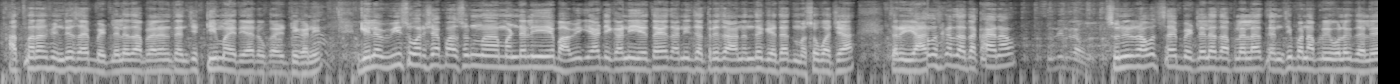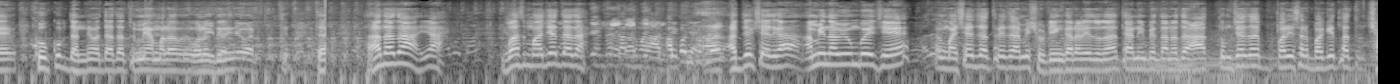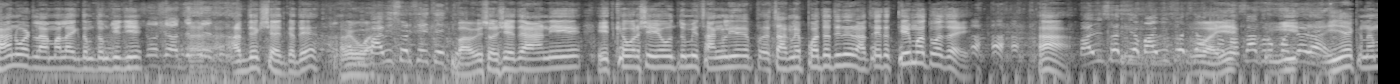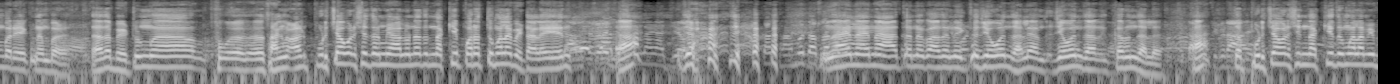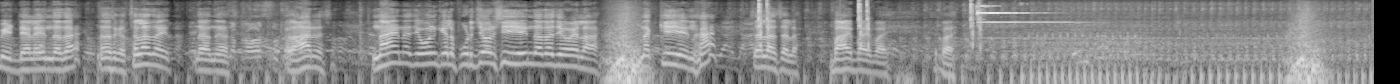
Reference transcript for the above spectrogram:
आत्माराम शिंदे. साहेब भेटलेले आहेत आपल्याला आणि त्यांची टीम आहेत या लोक ठिकाणी. गेल्या वीस वर्षापासून मंडळी हे भाविक या ठिकाणी येत आहेत आणि जत्रेचा आनंद घेत आहेत मसोबाच्या. तर या नमस्कार दादा काय नाव? सुनील राऊत. सुनील राऊत साहेब भेटलेले आहेत आपल्याला. त्यांची पण आपली ओळख झाली आहे. खूप खूप धन्यवाद दादा तुम्ही आम्हाला ओळख दिली. तर हा दादा या. बस मजेत दादा. अध्यक्ष आहेत का? आम्ही नवी मुंबईचे मशाज जत्रेचं आम्ही शूटिंग करायला येतो ना त्या निमित्तानं तर आज तुमचा जर परिसर बघितला तर छान वाटलं आम्हाला एकदम तुमची जी अध्यक्ष आहेत का ते? अरे वा. बावीस वर्ष इथे बावीस वर्ष येते आणि इतके वर्ष येऊन तुम्ही चांगली चांगल्या पद्धतीने राहता येतं ते महत्वाचं आहे. हां. बावीस वर्ष बावीस वर्ष वा, आमचा एक मसा group मंडळ आहे. एक नंबर एक नंबर. दादा भेटून अं, फु- अं, चांगलं. आणि पुढच्या वर्षी जर मी आलो ना तर नक्की परत तुम्हाला भेटायला येईन. हा? नाही नाही नाही आता नको आता नाही. एक तर जेवण झालं आमचं. जेवण झालं करून झालं. हा? तर पुढच्या वर्षी नक्की तुम्हाला मी भेट द्यायला येईन दादा. नमस्कार. चला जाईल दादा अरे नाही ना जेवण केलं. पुढच्या वर्षी येईन दादा जेवायला. नक्की येईन हा? चला चला. Bye bye bye. बाय.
